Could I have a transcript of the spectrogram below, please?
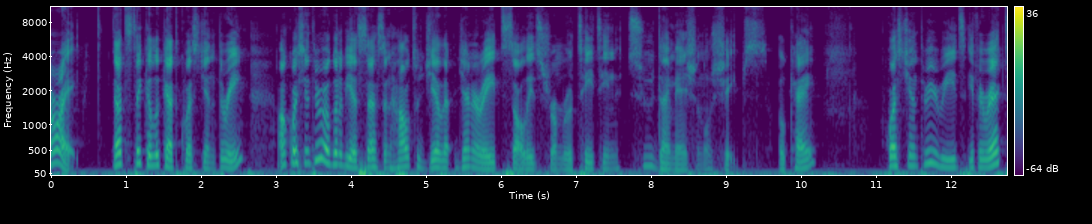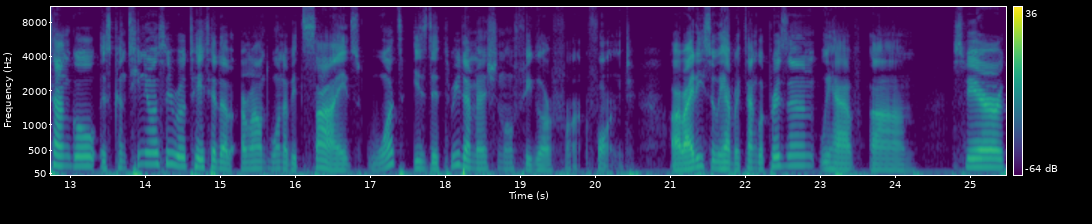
All right, let's take a look at question three. On question three, we're going to be assessing how to ge generate solids from rotating two-dimensional shapes. Okay. Question 3 reads, if a rectangle is continuously rotated around one of its sides, what is the three-dimensional figure for formed? Alrighty, so we have rectangular prism, we have um, sphere,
